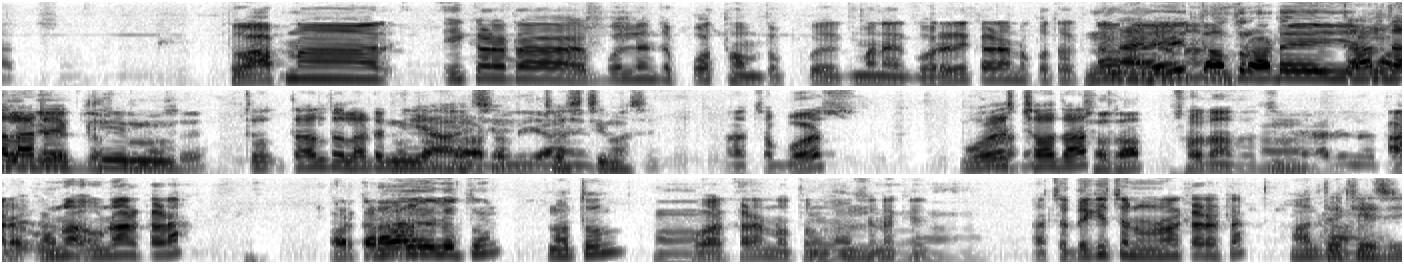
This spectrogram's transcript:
আচ্ছা। তো আপনার এই কাড়াটা বললেন যে প্রথম তো মানে ঘরের কাড়ানো কথা না না, এই না। তালতর হাটে তাল আমার তাল সাথে হাটে এই জ্যৈষ্ঠ কি- মাসে, তো লাটে নিয়ে তাল তো লাটে নিয়ে ষষ্ঠী। মাসে। আচ্ছা বয়স? বয়স ছ দাঁত? ছ সাত ছ দাঁত আছে। হ্যাঁ। আর উনা- উনার কাড়া আর কারা হইল তুন নতুন? হ্যাঁ, ওয়ার কাড়া নতুন হ্যাঁ, হয়েছে নাকি? হ্যাঁ। আচ্ছা দেখেছেন ওনার কাড়াটা হ্যাঁ দেখেছি।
